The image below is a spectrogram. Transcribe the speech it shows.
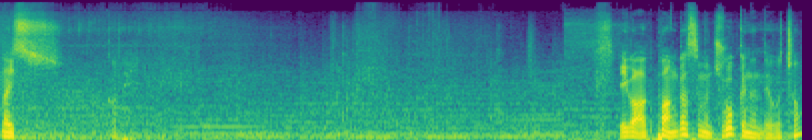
나이스. 까비. 이거 악포 안 갔으면 죽었겠는데요 그쵸?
